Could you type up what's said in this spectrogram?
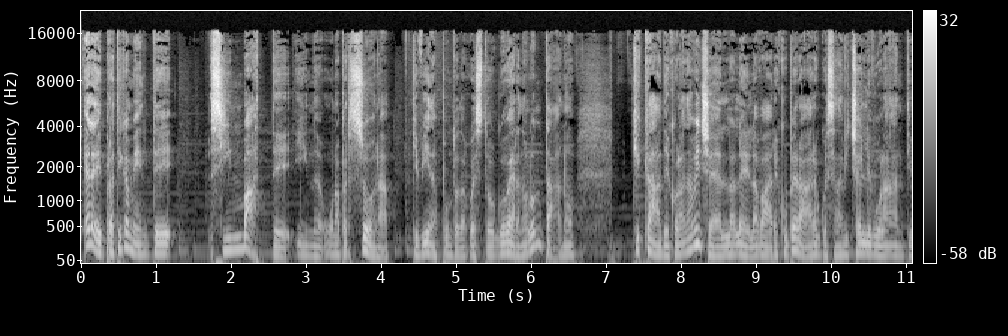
e lei praticamente si imbatte in una persona che viene appunto da questo governo lontano, che cade con la navicella, lei la va a recuperare, queste navicelle volanti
